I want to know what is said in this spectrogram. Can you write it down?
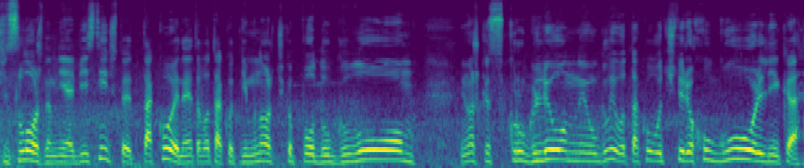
очень сложно мне объяснить, что это такое, но это вот так вот немножечко под углом, немножко скругленные углы вот такого вот четырехугольника,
